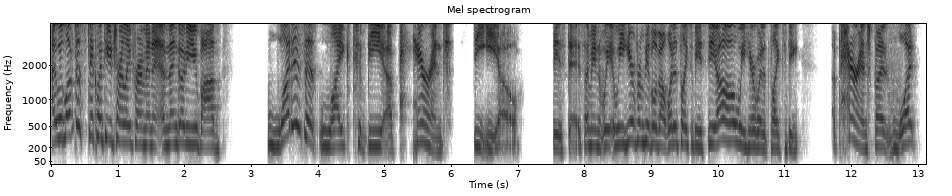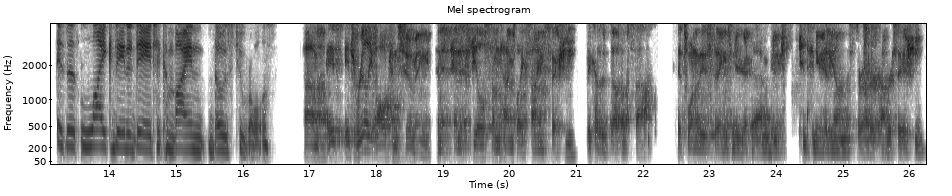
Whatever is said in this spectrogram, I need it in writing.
I would love to stick with you, Charlie, for a minute and then go to you, Bob. What is it like to be a parent CEO these days? I mean, we, we hear from people about what it's like to be CEO. We hear what it's like to be a parent, but what is it like day to day to combine those two roles? Um, it's it's really all consuming, and it and it feels sometimes like science fiction because it doesn't stop. It's one of these things, and you're, I'm going to continue hitting on this throughout our conversation.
